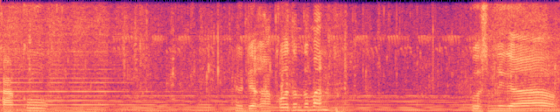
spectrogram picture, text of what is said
Kaku udah kaku teman-teman. Bos meninggal.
